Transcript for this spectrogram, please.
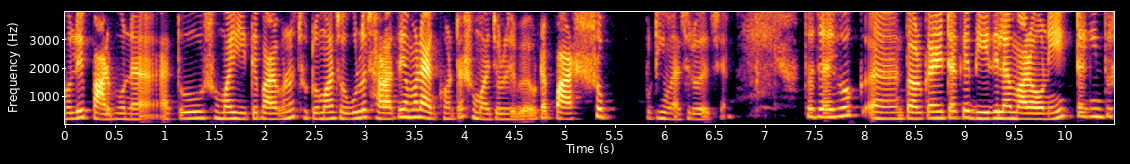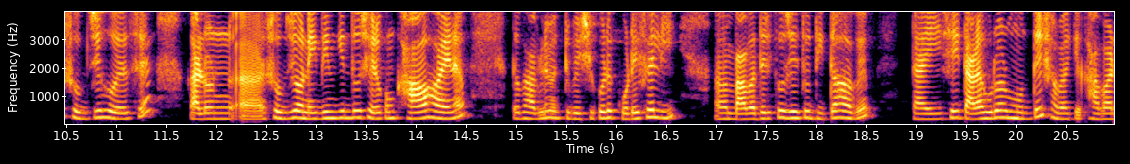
হলে পারব না। এত সময় দিতে পারব না। ছোটো মাছ ওগুলো ছাড়াতে আমার এক ঘণ্টা সময় চলে যাবে। ওটা পাঁচশো পুঁটি মাছ রয়েছে। তো যাই হোক তরকারিটাকে দিয়ে দিলাম আর অনেকটা কিন্তু সবজি হয়েছে। কারণ সবজি অনেক দিন কিন্তু সেরকম খাওয়া হয় না। তো ভাবলাম একটু বেশি করে করে ফেলি। বাবাদেরকেও যেহেতু দিতে হবে, তাই সেই তাড়াহুড়োর মধ্যেই সবাইকে খাবার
